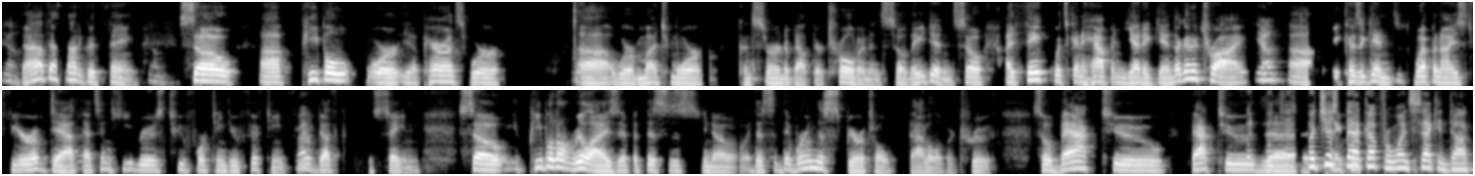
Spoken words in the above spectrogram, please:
yeah. uh, that's not a good thing so uh, people were, you know, parents were uh, were much more concerned about their children, and so they didn't. So I think what's going to happen yet again, they're going to try, yeah, uh, because again, weaponized fear of death. That's in Hebrews two fourteen through fifteen. Fear right. of death Satan. So people don't realize it, but this is, you know, this we're in this spiritual battle over truth. So back to back to but, the. But just, but just back up for one second, Doc.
